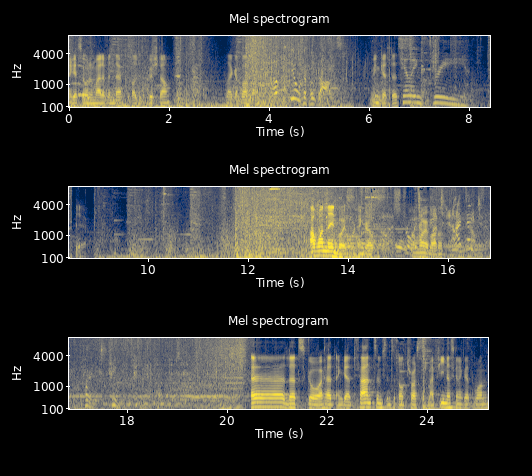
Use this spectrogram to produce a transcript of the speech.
I guess Odin might have been there, so I'll just push down. Like a boss. A beautiful dance. We can get this. Killing three. Yeah. I one lane, boys and girls. Don't worry about it. I made for an extremely. Uh, let's go ahead and get Phantom since I don't trust that my Fina's gonna get one.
